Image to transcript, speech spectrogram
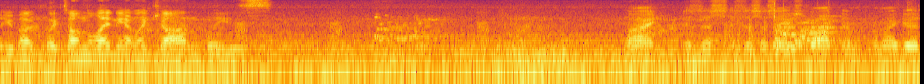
You about clicked on the lightning. I'm like, John, please. Alright, is this is this a safe spot? Am, am I good?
